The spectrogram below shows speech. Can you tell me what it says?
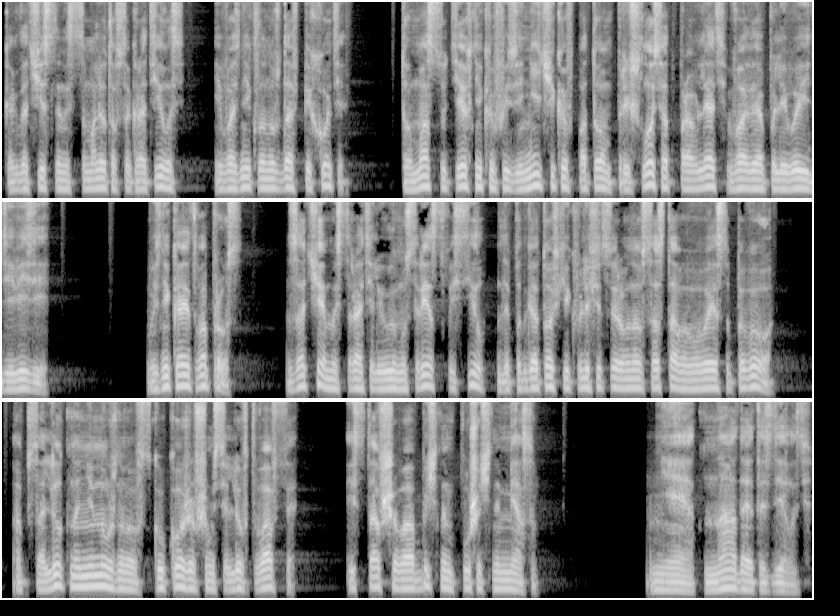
когда численность самолетов сократилась и возникла нужда в пехоте, то массу техников и зенитчиков потом пришлось отправлять в авиаполевые дивизии. Возникает вопрос, зачем истратили уйму средств и сил для подготовки квалифицированного состава ВВС и ПВО, абсолютно ненужного в скукожившемся Люфтваффе и ставшего обычным пушечным мясом? Нет, надо это сделать.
